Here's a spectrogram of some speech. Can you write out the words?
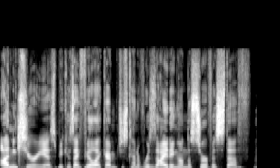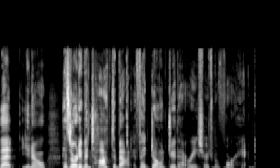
uncurious because I feel like I'm just kind of residing on the surface stuff that, you know, has already been talked about if I don't do that research beforehand.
